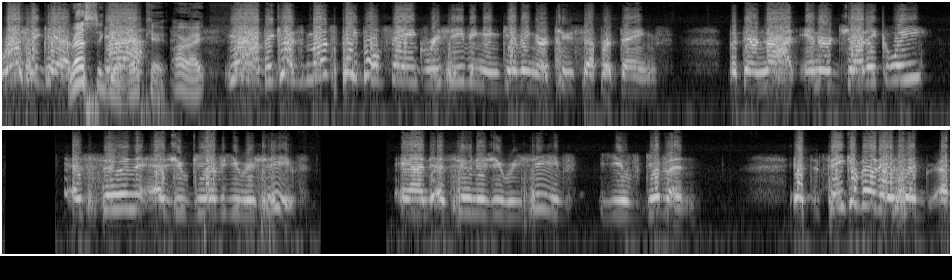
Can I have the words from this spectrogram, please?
Resagive. Resagive. Yeah. Okay. All right. Yeah, because most people think receiving and giving are two separate things, but they're not. Energetically, as soon as you give, you receive. And as soon as you receive, you've given. It, think of it as a, a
